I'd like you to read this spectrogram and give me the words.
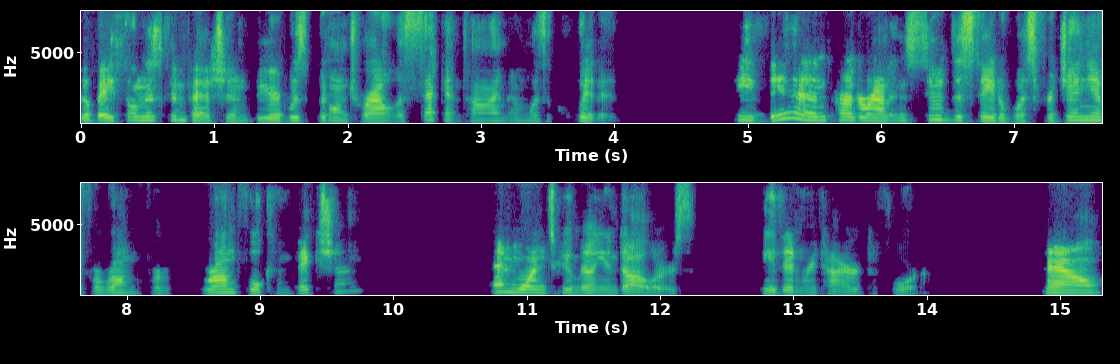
So, based on this confession, Beard was put on trial a second time and was acquitted. He then turned around and sued the state of West Virginia for, wrong, for wrongful conviction and won $2 million. He then retired to Florida. Now,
